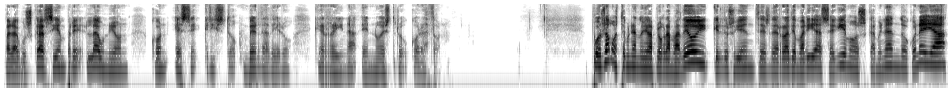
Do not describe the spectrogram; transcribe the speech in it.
para buscar siempre la unión con ese Cristo verdadero que reina en nuestro corazón. Pues vamos terminando ya el programa de hoy, queridos oyentes de Radio María, seguimos caminando con ella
